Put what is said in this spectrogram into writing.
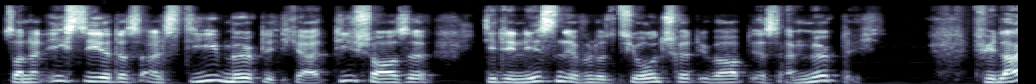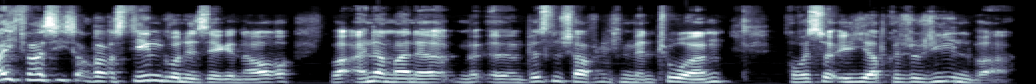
sondern ich sehe das als die Möglichkeit, die Chance, die den nächsten Evolutionsschritt überhaupt erst ermöglicht. Vielleicht weiß ich es auch aus dem Grunde sehr genau, weil einer meiner äh, wissenschaftlichen Mentoren Professor Ilya Prigogine war,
